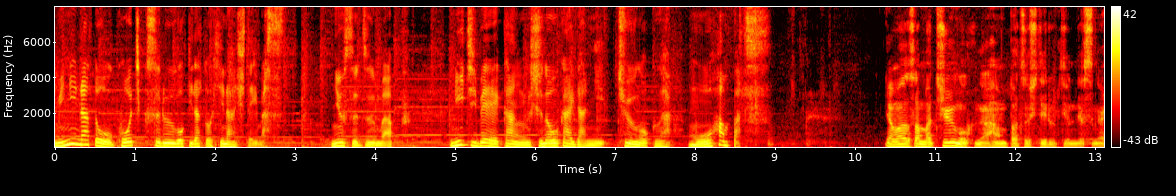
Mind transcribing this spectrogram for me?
ミニ NATO を構築する動きだと非難しています。ニュースズームアップ。日米韓首脳会談に中国が猛反発。山田さん、まあ、中国が反発しているっていうんですが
